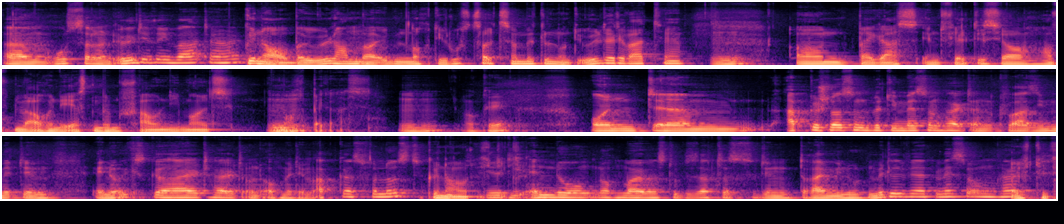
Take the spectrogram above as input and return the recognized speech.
ähm, Rußsalz- und Ölderivate halt. Genau, bei Öl haben wir eben noch die Rußsalzmittel und Ölderivate. Mhm. Und bei Gas entfällt es ja, haben wir auch in der ersten BIM-Schau niemals gemacht mhm. bei Gas. Mhm. Okay. Und ähm, abgeschlossen wird die Messung halt dann quasi mit dem NOx-Gehalt halt und auch mit dem Abgasverlust. Genau, Hier die Änderung nochmal, was du gesagt hast, zu den drei Minuten Mittelwertmessungen halt. Richtig.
